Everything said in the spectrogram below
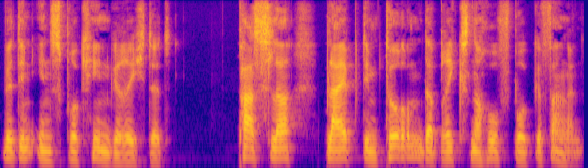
wird in Innsbruck hingerichtet. Passler bleibt im Turm der Brixner Hofburg gefangen.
